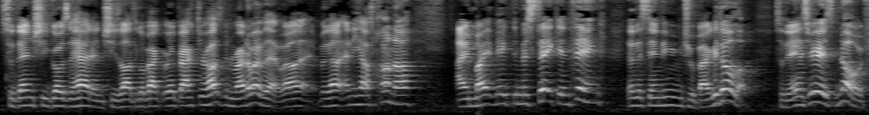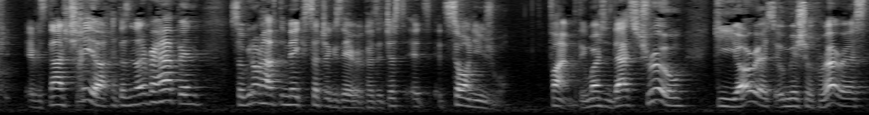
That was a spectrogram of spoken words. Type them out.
So then she goes ahead and she's allowed to go back right back to her husband right away without, without any hafchana I might make the mistake and think that the same thing would be true by Gedola. So the answer is no. If, if it's not shchiach, it doesn't ever happen. So we don't have to make such a gzeira because it just it's, it's so unusual. Fine. But the Gemara says that's true. Giyares umishuchreres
